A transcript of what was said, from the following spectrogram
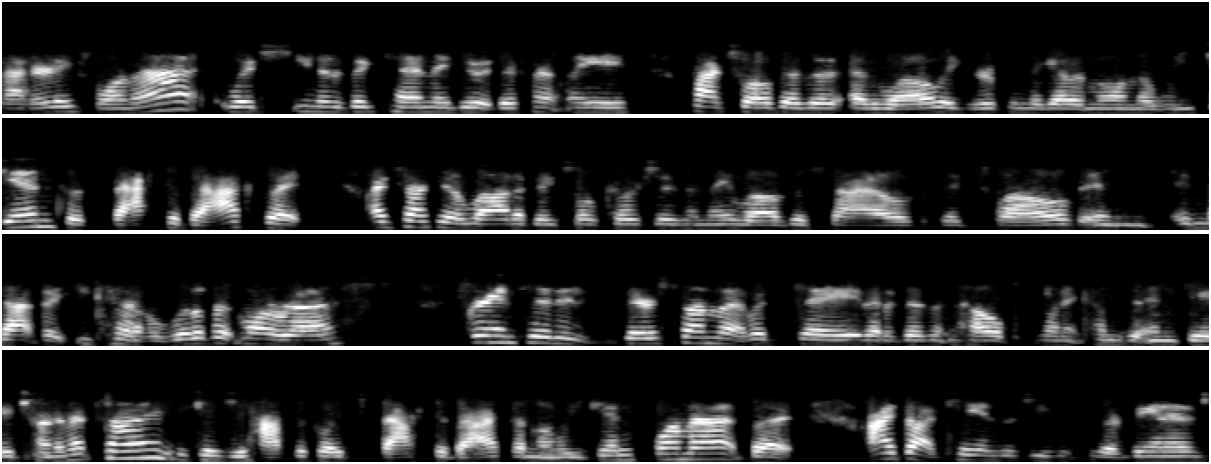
Saturday format, which, you know, the Big 10, they do it differently. Pac 12 does it as well. They group them together more on the weekend, so it's back to back. But I've talked to a lot of Big 12 coaches, and they love the style of the Big 12, and in that that you can have a little bit more rest. Granted, it, there's some that would say that it doesn't help when it comes to NCAA tournament time because you have to play back to back on the weekend format. But I thought Kansas used it to their advantage.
